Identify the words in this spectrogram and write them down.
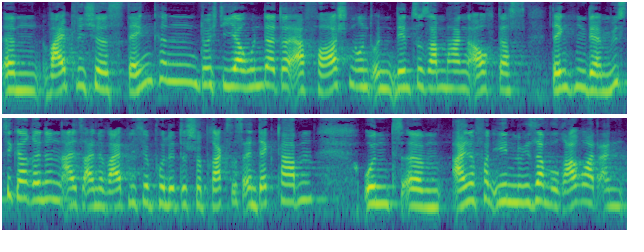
ähm, weibliches Denken durch die Jahrhunderte erforschen und, und in dem Zusammenhang auch das Denken der Mystikerinnen als eine weibliche politische Praxis entdeckt haben. Und ähm, eine von ihnen, Luisa Moraro, hat ein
